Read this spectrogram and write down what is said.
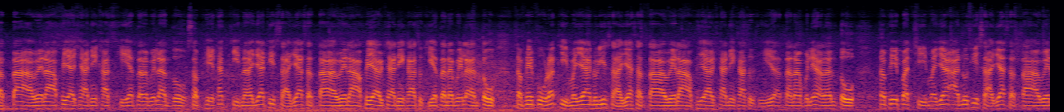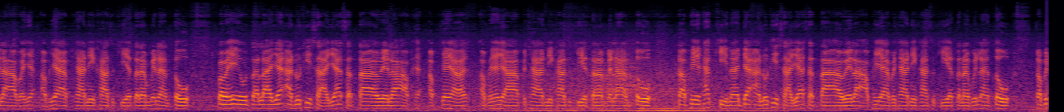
สัตตาเวลาพยาชานิคาสุขียตนาเวลานตูสัพเพทักขีนายะทิสายาสัตตาเวลาพยาชานิคาสุขียตนาเวลานตูสัพเพปุรัตถิมายะอนุทิสายาสัตตาเวลาพยาชานิคาสุขียตนาเวลานตูสัพเพปัจฉีมายะอนุทิสายาสัตตาเวลาพยาพยาชานิคาสุขียตนาเวลานตู ปะเพอุตรายะอนุทิสายะสัตตาเวลาอภอัพยาอภยาประชานิคาสุขีตนาเวลาหันตูสัพเพทักขีนายะอนุทิสายะสัตตาเวลาอภยาประชานิคาสุขีตนาเวลาตูสัพเพ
